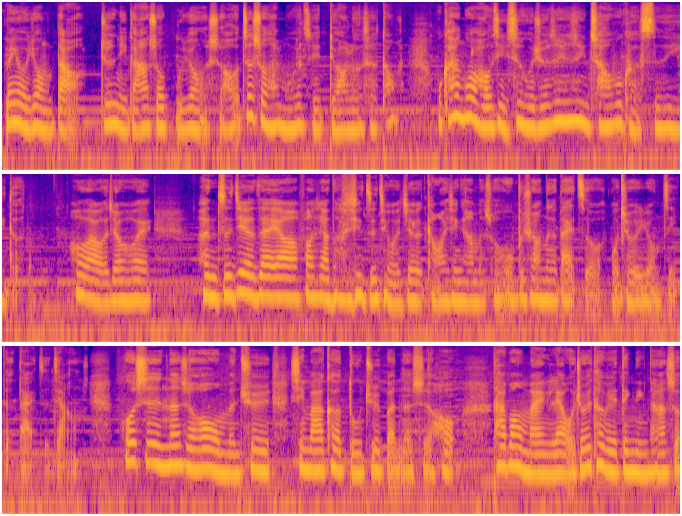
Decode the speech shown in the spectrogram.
没有用到，就是你跟他说不用的时候，这时候他们会直接丢到垃圾桶。我看过好几次，我觉得这件事情超不可思议的。后来我就会。很直接的，在要放下东西之前，我就赶快先跟他们说，我不需要那个袋子了，我就会用自己的袋子这样。或是那时候我们去星巴克读剧本的时候，他帮我买饮料，我就会特别叮咛他说，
